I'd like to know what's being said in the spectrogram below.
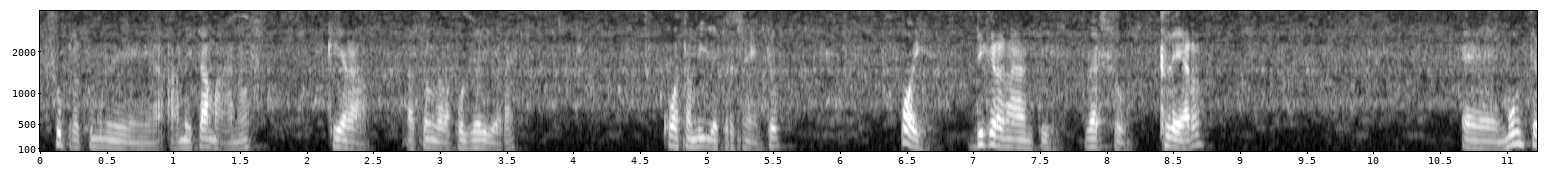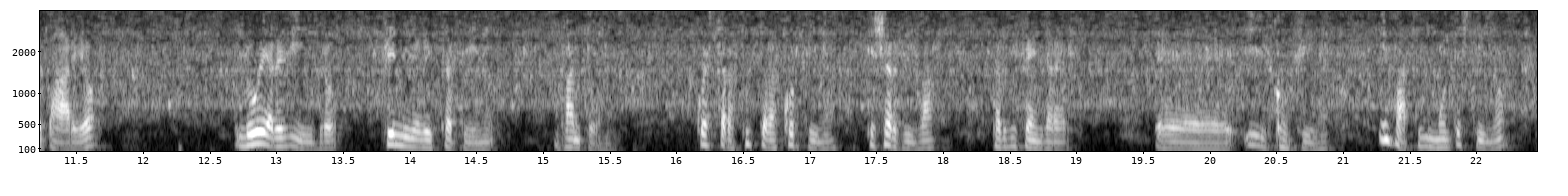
sopra il comune a metà Manos, che era la zona della polveriera, quota 1300, poi digradanti verso Clare, eh, Monte Pario, Luere di Idro, Femmine Rizzapini, Vantone. Questa era tutta la cortina che serviva per difendere eh, il confine. Infatti il Montestino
